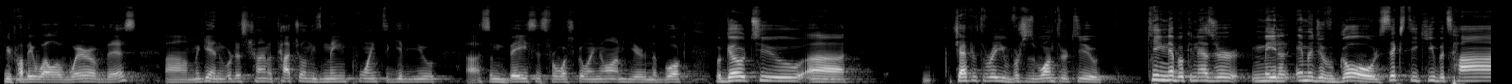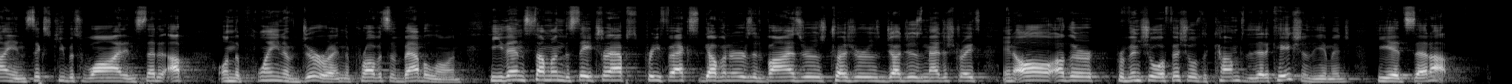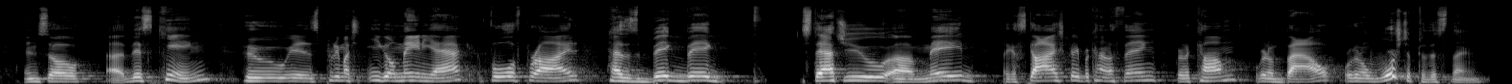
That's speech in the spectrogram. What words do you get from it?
You're probably well aware of this. Um, again, we're just trying to touch on these main points to give you uh, some basis for what's going on here in the book. But go to uh, chapter 3, verses 1 through 2. King Nebuchadnezzar made an image of gold, 60 cubits high and 6 cubits wide, and set it up on the plain of Dura in the province of Babylon. He then summoned the satraps, prefects, governors, advisors, treasurers, judges, magistrates, and all other provincial officials to come to the dedication of the image he had set up. And so uh, this king, who is pretty much egomaniac, full of pride, has this big, big statue uh, made, like a skyscraper kind of thing. We're going to come, we're going to bow, we're going to worship to this thing.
